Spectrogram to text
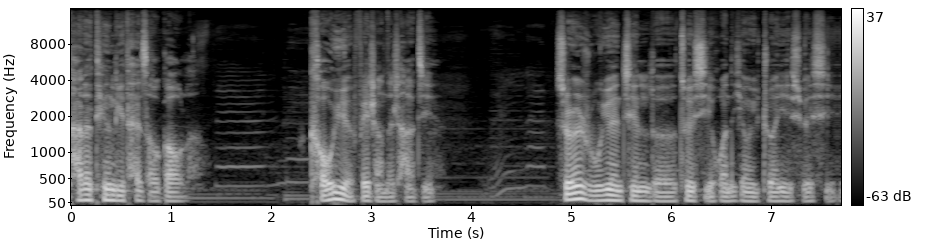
他的听力太糟糕了，口语也非常的差劲。虽然如愿进了最喜欢的英语专业学习，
